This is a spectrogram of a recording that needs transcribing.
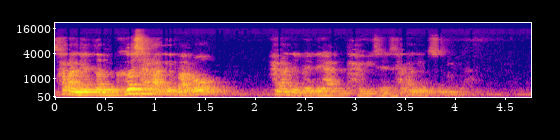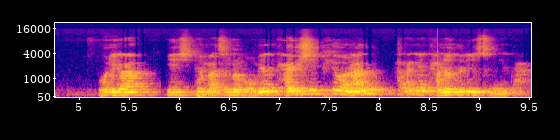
사랑했던 그 사랑이 바로 하나님에 대한 다윗의 사랑이었습니다. 우리가 이 시편 말씀을 보면 다윗이 표현한 사랑의 단어들이 있습니다.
